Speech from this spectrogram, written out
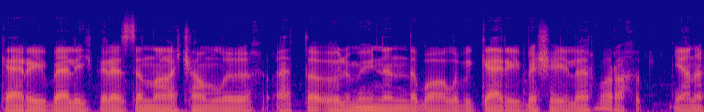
qəribəlik, biraz da nakamlıq, hətta ölümü ilə də bağlı bir qəribə şeylər var axı. Yəni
